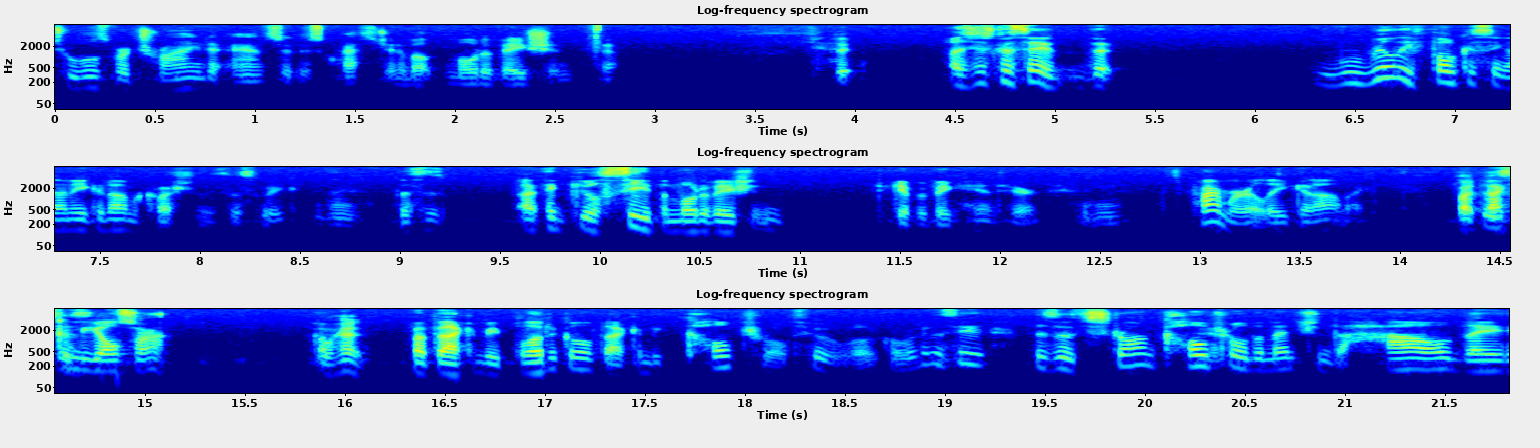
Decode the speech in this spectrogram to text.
tools for trying to answer this question about motivation. I was just going to say that we're really focusing on economic questions this week. Mhm. This is, I think you'll see the motivation, to give a big hint here, Mhm. it's primarily economic. But This that can is- be also. Go ahead. But that can be political, that can be cultural too. We're, going to see there's a strong cultural dimension to how they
